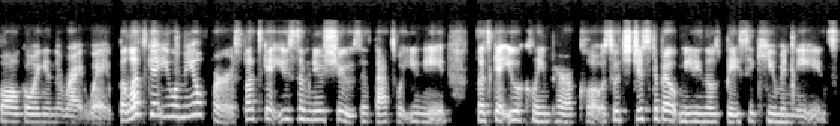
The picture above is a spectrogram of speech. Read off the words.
ball going in the right way. But let's get you a meal first. Let's get you some new shoes if that's what you need. Let's get you a clean pair of clothes. So it's just about meeting those basic human needs.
